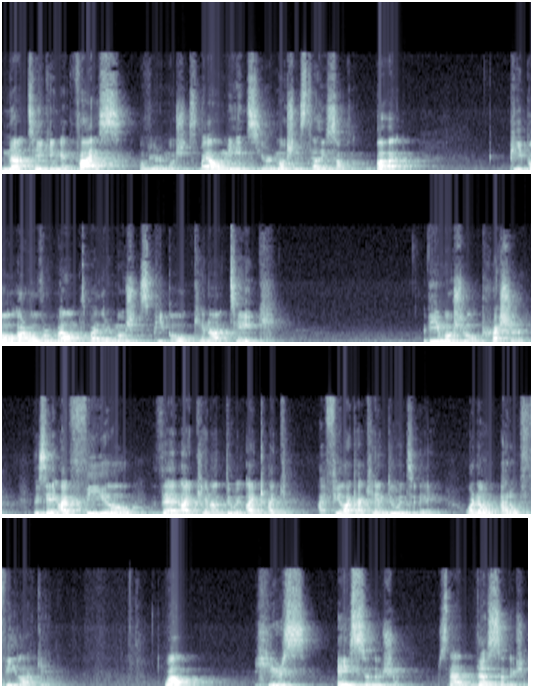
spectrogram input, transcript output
not taking advice of your emotions. By all means, your emotions tell you something, but people are overwhelmed by their emotions. People cannot take the emotional pressure. They say, I feel that I cannot do it. I, I, I feel like I can't do it today. Or I don't, I don't feel like it. Well, here's a solution. It's not the solution.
